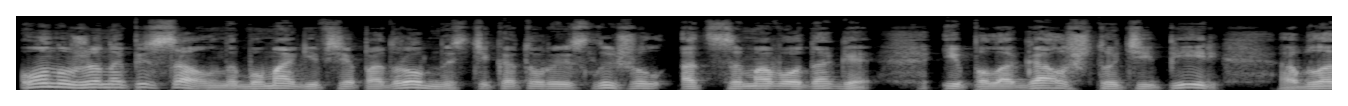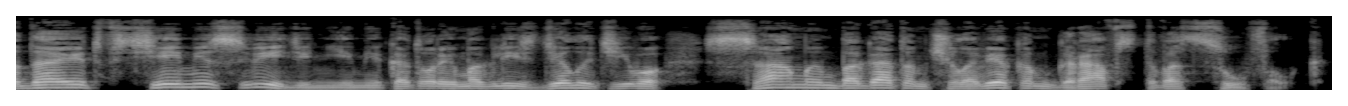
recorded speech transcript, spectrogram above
Он уже написал на бумаге все подробности, которые слышал от самого Даге, и полагал, что теперь обладает всеми сведениями, которые могли сделать его самым богатым человеком графства Суфолк.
